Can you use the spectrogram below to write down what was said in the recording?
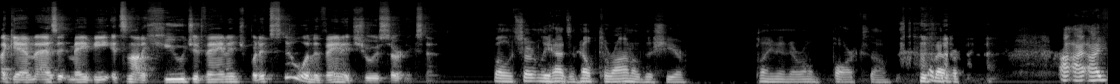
again, as it may be, it's not a huge advantage, but it's still an advantage to a certain extent. Well, it certainly hasn't helped Toronto this year, playing in their own park. So whatever. I, I,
